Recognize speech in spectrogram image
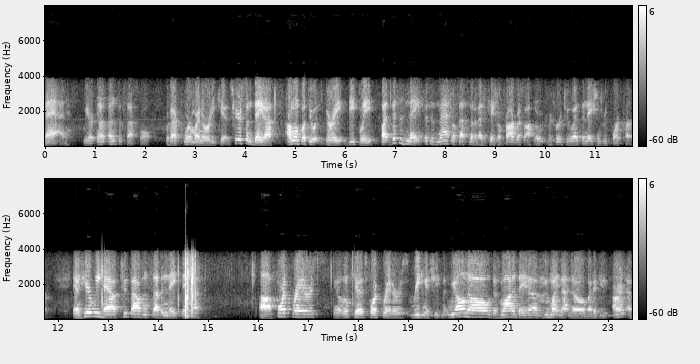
bad. We are un- unsuccessful with our poor minority kids. Here's some data. I won't go through it very deeply, but this is NAEP. This is National Assessment of Educational Progress, often referred to as the nation's report card. And here we have 2007 NAEP data. Uh, fourth graders, you know, little kids, fourth graders, reading achievement. We all know there's a lot of data you might not know, but if you aren't a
